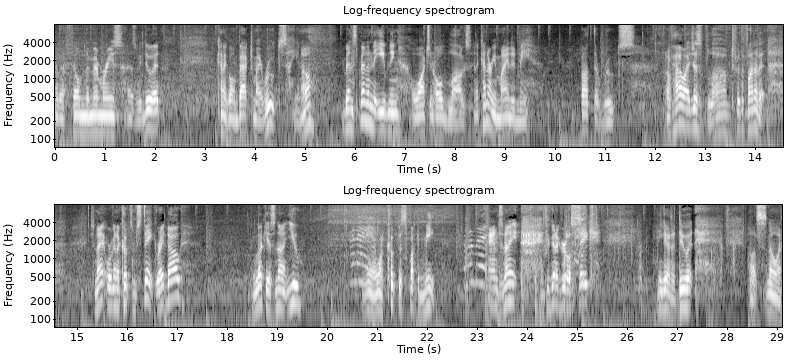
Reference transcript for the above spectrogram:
gotta film the memories as we do it. Kind of going back to my roots, you know? Been spending the evening watching old vlogs, and it kind of reminded me about the roots of how I just vlogged for the fun of it. Tonight we're gonna cook some steak, right dog? Lucky it's not you. Yeah, I wanna cook this fucking meat. And tonight, if you're gonna grill a steak, you gotta do it while it's snowing.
